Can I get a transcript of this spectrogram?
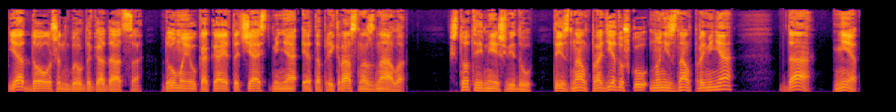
«Я должен был догадаться. Думаю, какая-то часть меня это прекрасно знала. Что ты имеешь в виду? Ты знал про дедушку, но не знал про меня? Да, нет,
